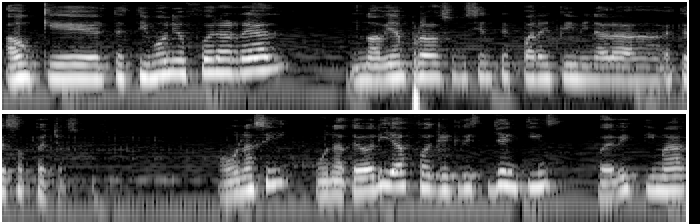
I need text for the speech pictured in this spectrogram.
Aunque el testimonio fuera real, no habían pruebas suficientes para incriminar a este sospechoso. Aún así, una teoría fue que Chris Jenkins fue víctima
